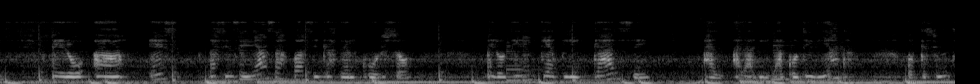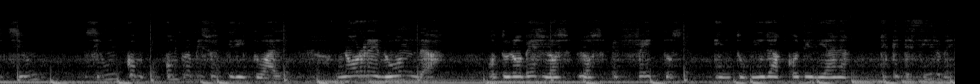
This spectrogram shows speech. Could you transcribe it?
pero uh, es las enseñanzas básicas del curso, pero tienen que aplicarse a, a la vida cotidiana. Porque si un, si un, si un compromiso espiritual no redunda o tú no ves los, los efectos en tu vida cotidiana, ¿de qué te sirve?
